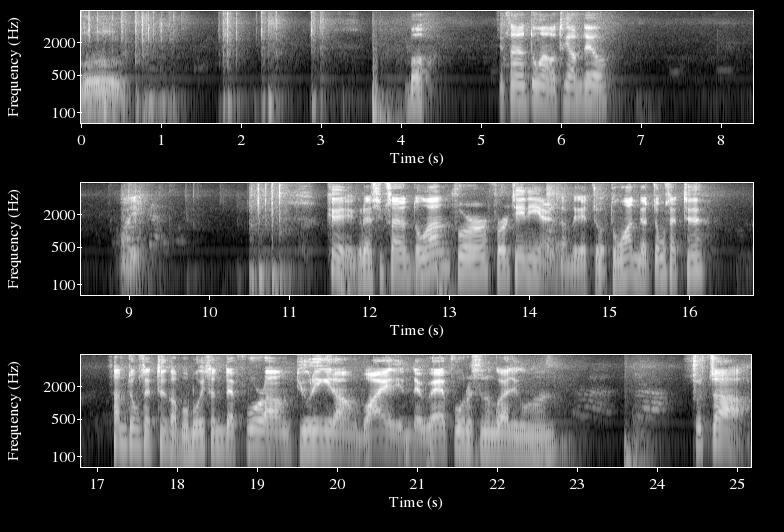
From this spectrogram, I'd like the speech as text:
오. 뭐 14년 동안 어떻게 하면 돼요? 아, 이- 오케이. 그래서 14년 동안 for 14 years 하면 되겠죠. 동안 몇 종 세트? 3종 세트가 뭐뭐 있었는데 for랑 during이랑 while인데 왜 for를 쓰는 거야 지금은? 숫자,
